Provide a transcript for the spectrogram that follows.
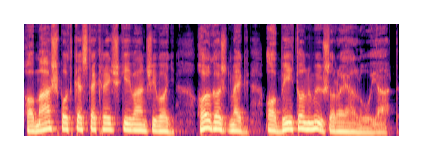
Ha más podcastekre is kíváncsi vagy, hallgassd meg a Béton műsor ajánlóját.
